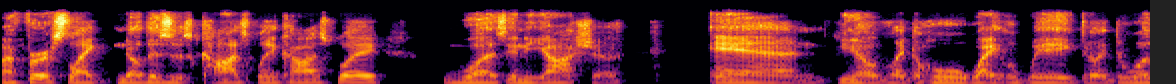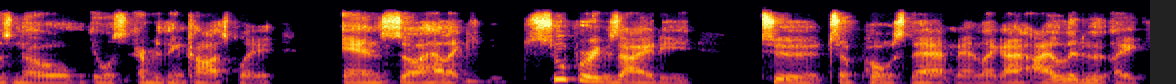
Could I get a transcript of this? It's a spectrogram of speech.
my first like no, this is cosplay cosplay was in Inuyasha, and you know like the whole white wig like there was no it was everything cosplay. And so i had like mm-hmm. super anxiety to to post that man. Like i, I literally like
